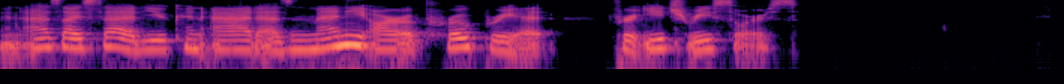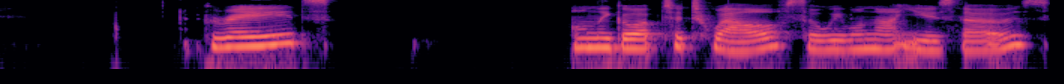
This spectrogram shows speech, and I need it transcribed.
And as I said, you can add as many are appropriate for each resource. Grades only go up to 12, so we will not use those.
